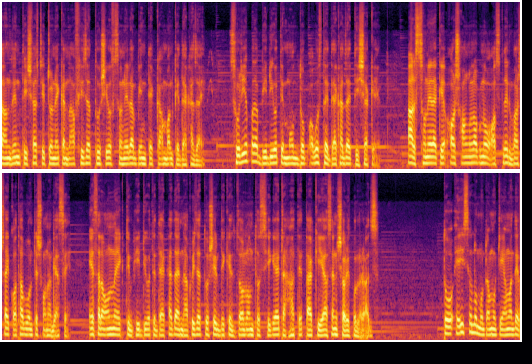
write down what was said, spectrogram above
তানজিন তিশা চিত্রনায়িকা নাফিজা, তুষি ও সোনেরা বিনতে কামালকে দেখা যায়। ছড়িয়ে পড়া ভিডিওতে মদ্যপ অবস্থায় দেখা যায় তিশাকে আর সোনেরাকে অসংলগ্ন অশ্লীল ভাষায় কথা বলতে শোনা গেছে। এছাড়া অন্য একটি ভিডিওতে দেখা যায় নাফিজা, তুষির দিকে জ্বলন্ত সিগারেট হাতে তাকিয়ে আছেন শরীফুল রাজ। তো এই ছিল মোটামুটি আমাদের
